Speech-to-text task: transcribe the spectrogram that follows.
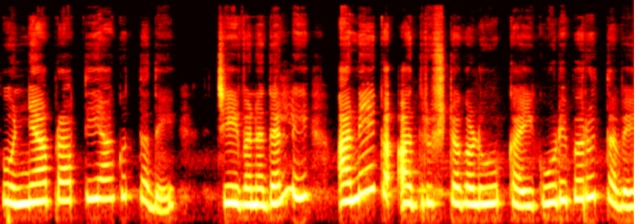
ಪುಣ್ಯ ಪ್ರಾಪ್ತಿಯಾಗುತ್ತದೆ. ಜೀವನದಲ್ಲಿ ಅನೇಕ ಅದೃಷ್ಟಗಳು ಕೈಗೂಡಿ ಬರುತ್ತವೆ.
